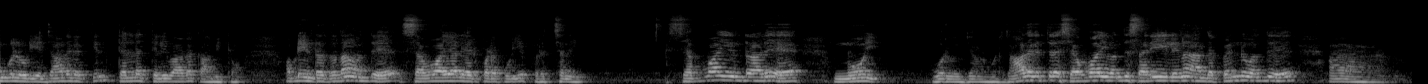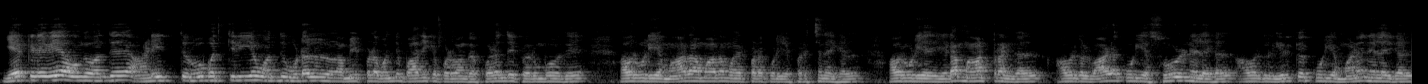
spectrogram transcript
உங்களுடைய ஜாதகத்தில் தெல்ல தெளிவாக காமிக்கும். அப்படின்றது தான் வந்து செவ்வாயால் ஏற்படக்கூடிய பிரச்சனை. செவ்வாய் என்றாலே நோய். ஒரு ஜா ஒரு ஜாதகத்தில் செவ்வாய் வந்து சரியில்லைன்னா அந்த பெண்ணு வந்து ஏற்கனவே அவங்க வந்து அனைத்து ரூபத்திலையும் வந்து உடல் அமைப்பில் வந்து பாதிக்கப்படுவாங்க. குழந்தை பெறும்போது அவர்களுடைய மாதா மாதம் ஏற்படக்கூடிய பிரச்சனைகள் அவர்களுடைய இடமாற்றங்கள் அவர்கள் வாழக்கூடிய சூழ்நிலைகள் அவர்கள் இருக்கக்கூடிய மனநிலைகள்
